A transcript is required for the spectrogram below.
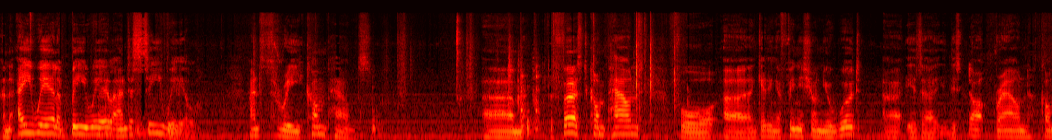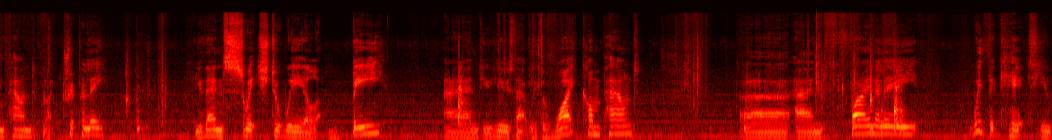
an A wheel, a B wheel and a C wheel and three compounds. Um, the first compound for uh, getting a finish on your wood uh, is a, this dark brown compound like Tripoli. You then switch to wheel B and you use that with the white compound. Uh, and finally, with the kit, you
